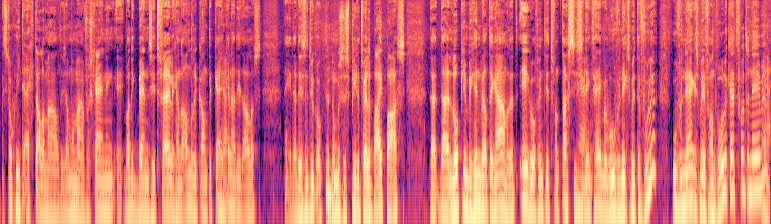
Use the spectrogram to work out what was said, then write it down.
Het is toch niet echt allemaal. Het is allemaal maar een verschijning. Eh, Wat ik ben zit veilig aan de andere kant te kijken Ja. naar dit alles. Nee, dat is natuurlijk ook, dat Mhm. noemen ze spirituele bypass. Daar, daar loop je in het begin wel tegenaan. Want het ego vindt dit fantastisch. Ja. Je denkt, hé, hey, maar we hoeven niks meer te voelen. We hoeven nergens meer verantwoordelijkheid voor te nemen. Ja.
